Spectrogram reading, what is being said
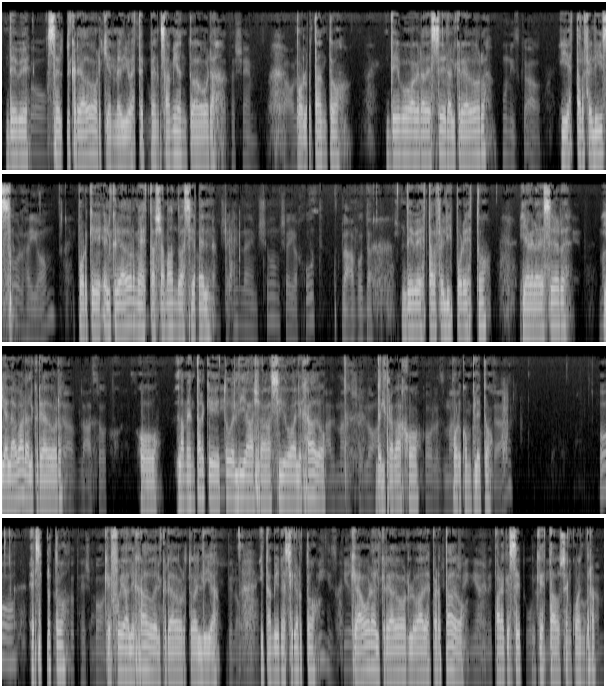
Debe ser el Creador quien me dio este pensamiento ahora. Por lo tanto, debo agradecer al Creador y estar feliz porque el Creador me está llamando hacia Él. Debe estar feliz por esto y agradecer y alabar al Creador o lamentar que todo el día haya sido alejado del trabajo por completo. Es cierto que fue alejado del Creador todo el día y también es cierto que ahora el Creador lo ha despertado para que sepa en qué estado se encuentra.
